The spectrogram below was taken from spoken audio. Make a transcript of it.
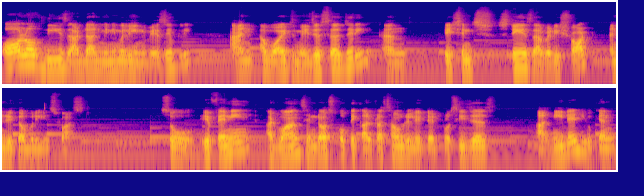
All of these are done minimally invasively and avoids major surgery and patient's stays are very short and recovery is fast. So if any advanced endoscopic ultrasound related procedures are needed, you can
